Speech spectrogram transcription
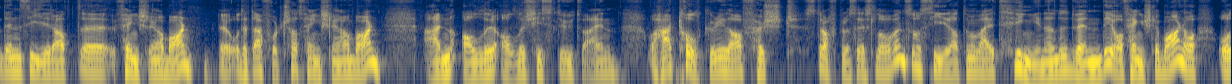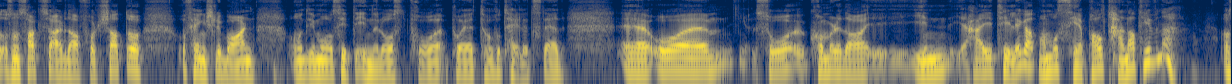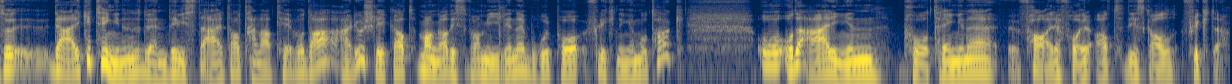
Den sier at uh, fengsling av barn, uh, og dette er fortsatt fengsling av barn, er den aller, aller siste utveien. Og Her tolker de da først straffeprosessloven, som sier at det må være tvingende nødvendig å fengsle barn. Og, og, og som sagt så er det da fortsatt å, å, fengsle barn om de må sitte innelåst på, på et hotell et sted. Uh, og så kommer det da inn her i tillegg at man må se på alternativene. Altså, Det er ikke tvingende nødvendig hvis det er et alternativ. og Da er det jo slik at mange av disse familiene bor på flyktningemottak. Og, og det er ingen påtrengende fare for at de skal flykte.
